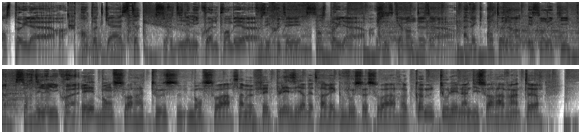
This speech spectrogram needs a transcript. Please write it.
sans spoiler. En podcast sur dynamicone.be. Vous écoutez sans spoiler jusqu'à 22h avec Antonin et son équipe sur Dynamic One. Et bonsoir à tous, bonsoir, ça me fait plaisir d'être avec vous ce soir, comme tous les lundis soirs à 20h,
